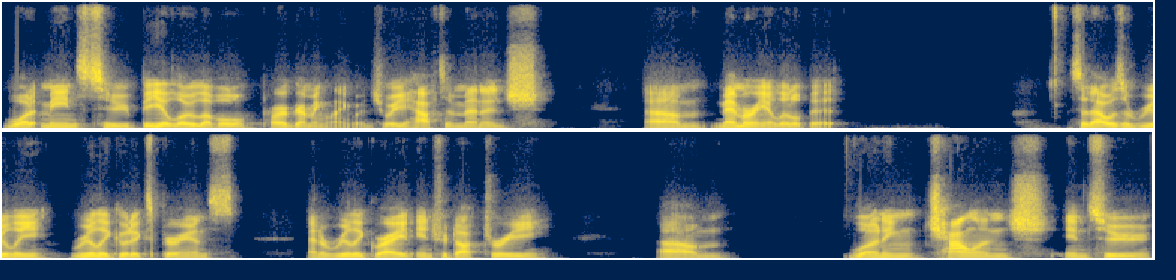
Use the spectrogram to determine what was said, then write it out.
what it means to be a low level programming language, where you have to manage um, memory a little bit. So that was a really, really good experience and a really great introductory um, learning challenge into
